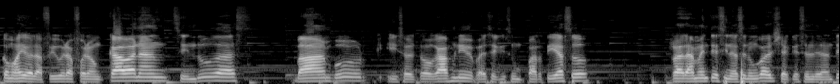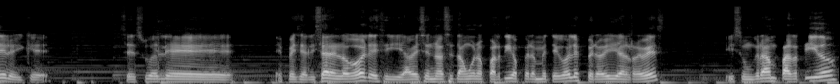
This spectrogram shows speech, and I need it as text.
Como digo, las figuras fueron Cavanagh, sin dudas, Van y sobre todo Gaffney, me parece que es un partidazo, raramente sin hacer un gol, ya que es el delantero y que se suele especializar en los goles y a veces no hace tan buenos partidos, pero mete goles, pero hoy al revés. Hizo un gran partido,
